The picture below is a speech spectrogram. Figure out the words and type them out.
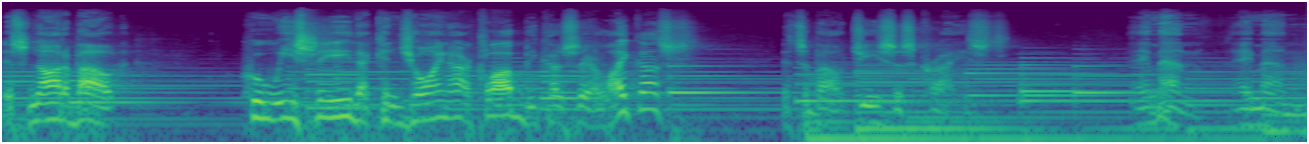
it's not about who we see that can join our club because they're like us. It's about Jesus Christ. Amen. Amen.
